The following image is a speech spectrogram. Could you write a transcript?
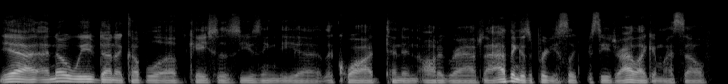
Yeah, I know we've done a couple of cases using the uh, the quad tendon autografts. I think it's a pretty slick procedure. I like it myself.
